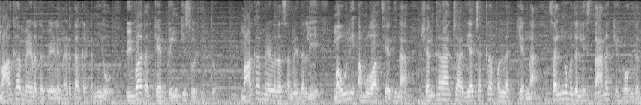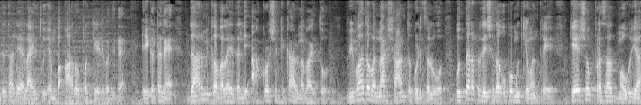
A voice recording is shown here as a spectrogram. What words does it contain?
ಮಾಘ ಮೇಳದ ವೇಳೆ ನಡೆದ ಘಟನೆಯು ವಿವಾದಕ್ಕೆ ಬೆಂಕಿ ಸುರಿದಿತ್ತು. ಮಾಘ ಮೇಳದ ಸಮಯದಲ್ಲಿ ಮೌನಿ ಅಮಾವಾಸ್ಯ ದಿನ ಶಂಕರಾಚಾರ್ಯ ಚಕ್ರ ಪಲ್ಲಕ್ಕಿಯನ್ನ ಸಂಗಮದಲ್ಲಿ ಸ್ನಾನಕ್ಕೆ ಹೋಗದಂತೆ ತಡೆಯಲಾಯಿತು ಎಂಬ ಆರೋಪ ಕೇಳಿಬಂದಿದೆ. ಈ ಘಟನೆ ಧಾರ್ಮಿಕ ವಲಯದಲ್ಲಿ ಆಕ್ರೋಶಕ್ಕೆ ಕಾರಣವಾಯಿತು. ವಿವಾದವನ್ನ ಶಾಂತಗೊಳಿಸಲು ಉತ್ತರ ಪ್ರದೇಶದ ಉಪಮುಖ್ಯಮಂತ್ರಿ ಕೇಶವ್ ಪ್ರಸಾದ್ ಮೌರ್ಯ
